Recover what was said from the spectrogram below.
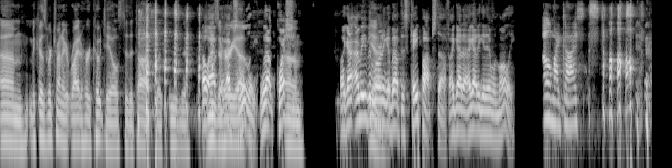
um because we're trying to ride her coattails to the top. So she needs to, Oh, she needs to ab- hurry up. absolutely, without question. Um, like I, I'm even yeah. learning about this K-pop stuff. I gotta, I gotta get in with Molly. Oh my gosh! Stop.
